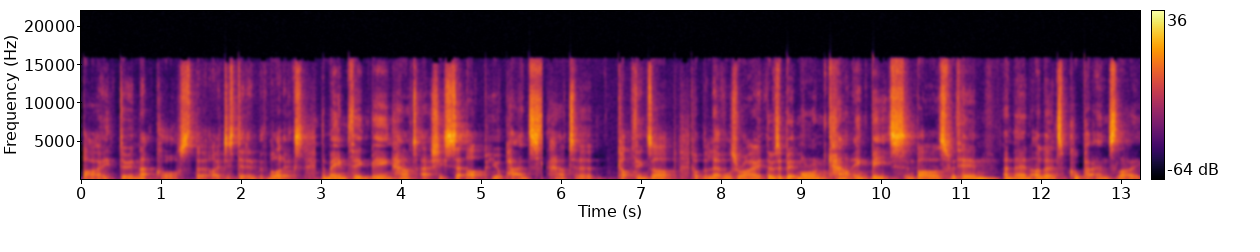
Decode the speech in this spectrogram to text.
by doing that course that I just didn't with melodics. The main thing being how to actually set up your pads, how to cut things up, put the levels right. There was a bit more on counting beats and bars with him, and then I learned some cool patterns like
